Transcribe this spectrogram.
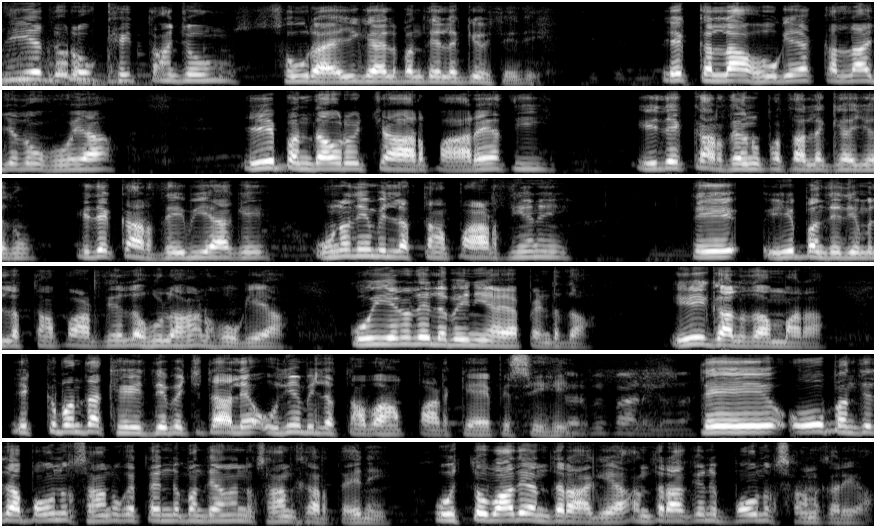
ਜੀ ਇਧਰੋਂ ਖੇਤਾਂ ਚੋਂ ਸੂਰ ਆਏ ਜੀ ਗੈਲ ਬੰਦੇ ਲੱਗੇ ਹੋਏ ਸੀ ਜੀ। ਇਹ ਕੱਲਾ ਹੋ ਗਿਆ, ਕੱਲਾ ਜਦੋਂ ਹੋਇਆ, ਇਹ ਬੰਦਾ ਉਰੋਂ ਚਾਰ ਪਾ ਰਿਹਾ ਸੀ। ਇਹਦੇ ਘਰਦਿਆਂ ਨੂੰ ਪਤਾ ਲੱਗਿਆ ਜਦੋਂ, ਇਹਦੇ ਘਰ ਦੇ ਵੀ ਆ ਗਏ, ਉਹਨਾਂ ਦੀਆਂ ਵੀ ਲੱਤਾਂ ਪਾੜਦੀਆਂ ਨੇ। ਤੇ ਇਹ ਬੰਦੇ ਦੀਆਂ ਵੀ ਲੱਤਾਂ ਪਾੜਤੀਆਂ, ਲਹੂ ਲਹਾਨ ਹੋ ਗਿਆ। ਕੋਈ ਇਹਨਾਂ ਦੇ ਲਵੇ ਨਹੀਂ ਆਇਆ ਪਿੰਡ ਦਾ। ਇਹ ਗੱਲ ਦਾ ਮਾਰਾ। ਇੱਕ ਬੰਦਾ ਖੇਤ ਦੇ ਵਿੱਚ ਢਾਲਿਆ, ਉਹਦੀਆਂ ਵੀ ਲੱਤਾਂ ਬਾਹਾਂ ਪਾੜ ਕੇ ਆਏ ਪਿੱਛੇ ਇਹ। ਤੇ ਉਹ ਬੰਦੇ ਦਾ ਬਹੁਤ ਨੁਕਸਾਨ ਹੋ ਗਿਆ, ਤਿੰਨ ਬੰਦਿਆਂ ਦਾ ਨੁਕਸਾਨ ਕਰਤਾ ਇਹਨੇ। ਉਸ ਤੋਂ ਬਾਅਦ ਅੰਦਰ ਆ ਗਿਆ, ਅੰਦਰ ਆ ਕੇ ਉਹਨੇ ਬਹੁਤ ਨੁਕਸਾਨ ਕਰਿਆ,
